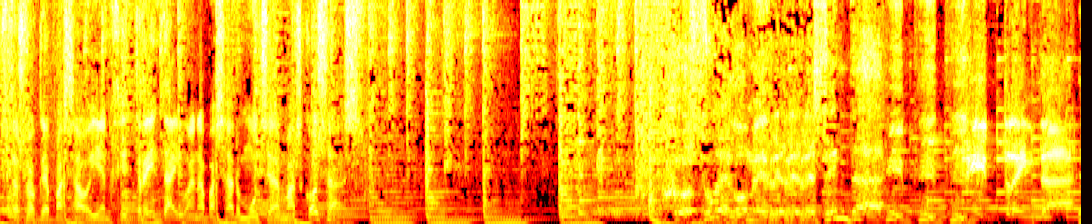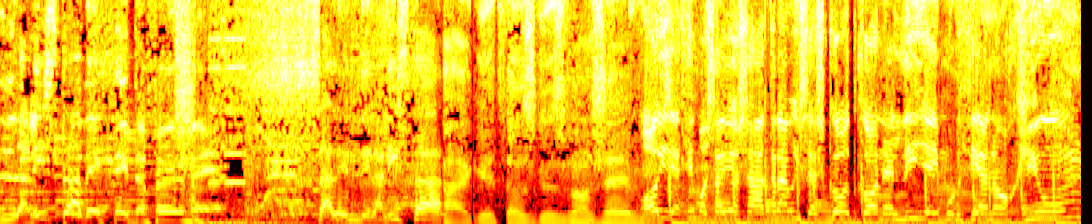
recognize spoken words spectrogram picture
Esto es lo que pasa hoy en Hit 30 y van a pasar muchas más cosas. Josué Gómez representa Hit, 30, la lista de Hit FM. Salen de la lista. Hoy decimos adiós a Travis Scott con el DJ murciano Hume.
